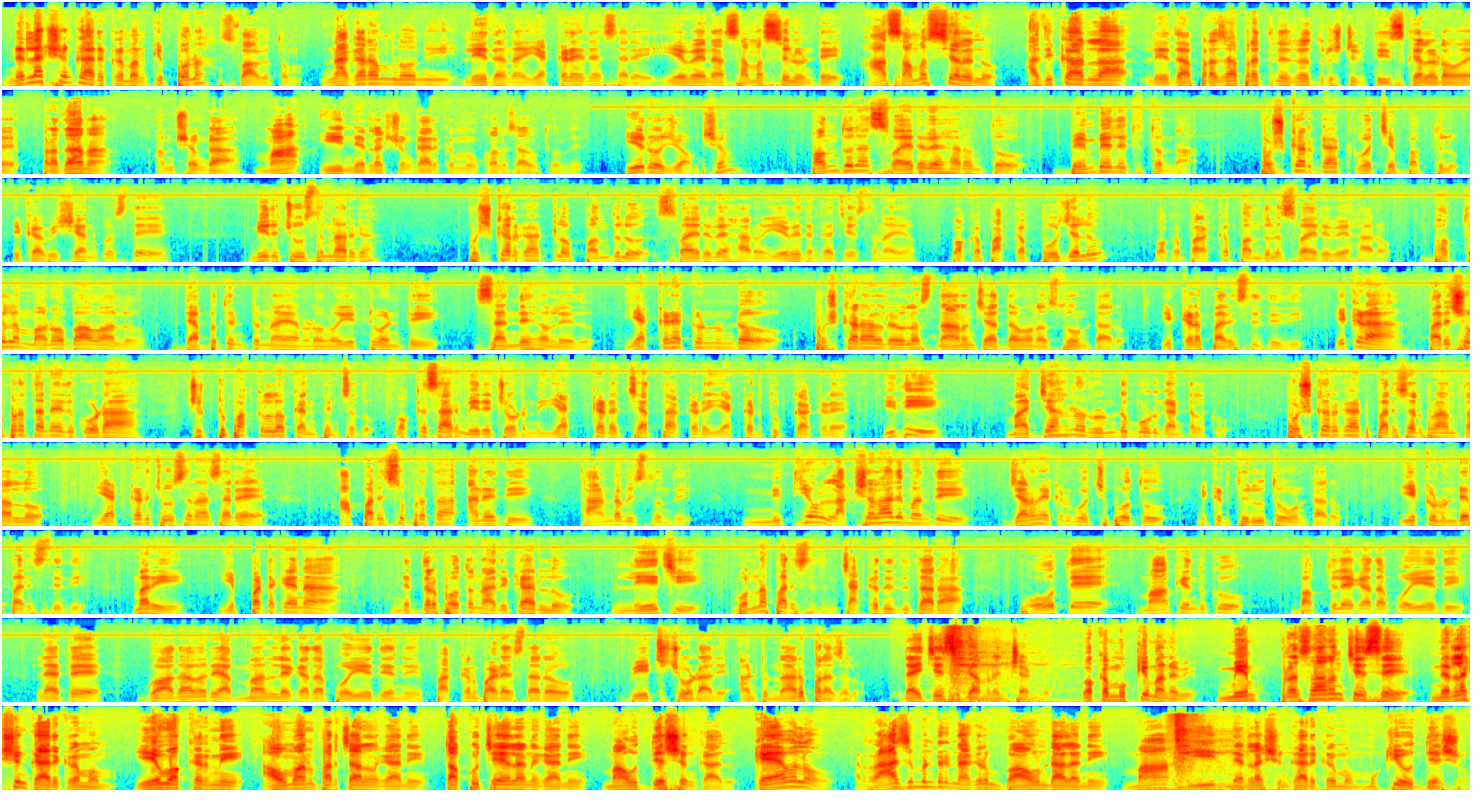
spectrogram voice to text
నిర్లక్ష్యం కార్యక్రమానికి పునః స్వాగతం. నగరంలోని లేదైనా ఎక్కడైనా సరే ఏవైనా సమస్యలుంటే ఆ సమస్యలను అధికారుల లేదా ప్రజాప్రతినిధుల దృష్టికి తీసుకెళ్ళడమే ప్రధాన అంశంగా మా ఈ నిర్లక్ష్యం కార్యక్రమం కొనసాగుతుంది. ఈ రోజు అంశం పందుల స్వైర విహారంతో బెంబేలెత్తుతున్న పుష్కర్ ఘాట్కు వచ్చే భక్తులు. ఇక విషయానికి వస్తే మీరు చూస్తున్నారుగా పుష్కర్ ఘాట్లో పందులు స్వైర విహారం ఏ విధంగా చేస్తున్నాయో. ఒక పక్క పూజలు ఒక ప్రక్క పందుల స్వైర విహారం. భక్తుల మనోభావాలు దెబ్బతింటున్నాయనడంలో ఎటువంటి సందేహం లేదు. ఎక్కడెక్కడి నుండో పుష్కరాల రేవులో స్నానం చేద్దామని వస్తూ ఉంటారు. ఇక్కడ పరిస్థితి ఇది. ఇక్కడ పరిశుభ్రత అనేది కూడా చుట్టుపక్కల్లో కనిపించదు. ఒక్కసారి మీరే చూడండి. ఎక్కడ చెత్త అక్కడ ఎక్కడ తుక్కు అక్కడే. ఇది మధ్యాహ్నం రెండు మూడు గంటలకు పుష్కర్ ఘాట్ పరిసర ప్రాంతాల్లో ఎక్కడ చూసినా సరే అపరిశుభ్రత అనేది తాండవిస్తుంది. నిత్యం లక్షలాది మంది జనం ఇక్కడికి వచ్చిపోతూ ఇక్కడ తిరుగుతూ ఉంటారు. ఇక్కడ ఉండే పరిస్థితి. మరి ఇప్పటికైనా నిద్రపోతున్న అధికారులు లేచి ఉన్న పరిస్థితిని చక్కదిద్దుతారా? పోతే మాకెందుకు? భక్తులే కదా పోయేది. లేతే గోదావరి అభిమానులే కదా పోయేది అని పక్కన పడేస్తారో వేచి చూడాలి అంటున్నారు ప్రజలు. దయచేసి గమనించండి. ఒక ముఖ్య మనవి. మేం ప్రసారం చేసే నిర్లక్ష్యం కార్యక్రమం ఏ ఒక్కరిని అవమానపరచాలని గాని తక్కువ చేయాలని గాని మా ఉద్దేశం కాదు. కేవలం రాజమండ్రి నగరం బాగుండాలని మా ఈ నిర్లక్ష్యం కార్యక్రమం ముఖ్య ఉద్దేశం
